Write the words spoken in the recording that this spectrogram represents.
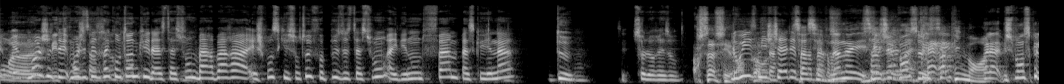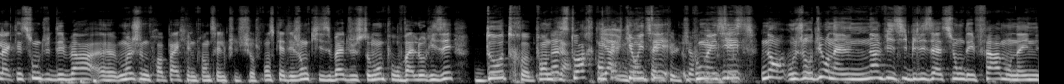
oui, mais euh, moi j'étais, moi j'étais très contente qu'il y ait la station Barbara. Et je pense qu'il surtout il faut plus de stations avec des noms de femmes parce qu'il y en a deux sur le réseau. Alors ça, c'est Louise Michel et Ça, c'est. Non, non, mais Ça, je c'est pense que Très c'est- rapidement. hein. Voilà, je pense que la question du débat, euh, moi je ne crois pas qu'il y ait une cancel culture. Je pense qu'il y a des gens qui se battent justement pour valoriser d'autres pans Voilà. d'histoire qu'en fait qui ont été, qui ont été. Non, aujourd'hui on a une invisibilisation des femmes, on a une,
